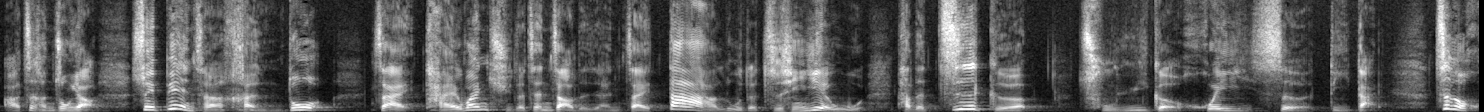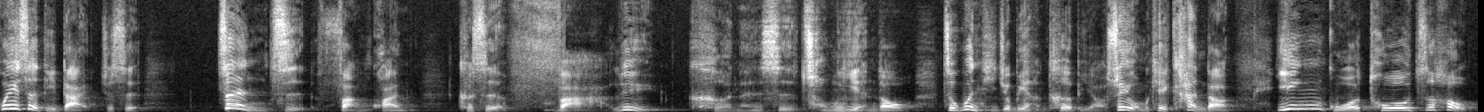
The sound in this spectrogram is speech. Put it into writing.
啊，这很重要，所以变成很多在台湾取得证照的人在大陆的执行业务，他的资格处于一个灰色地带。这个灰色地带就是政治放宽，可是法律可能是从严的哦。这问题就变很特别啊。所以我们可以看到，英国脱欧之后，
